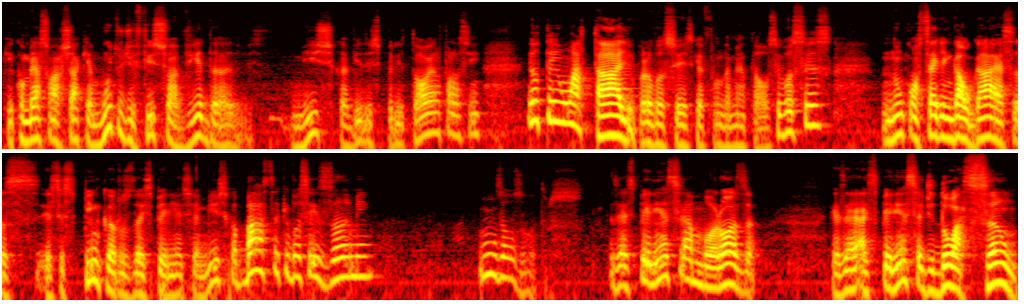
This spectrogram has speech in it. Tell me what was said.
que começam a achar que é muito difícil a vida mística, a vida espiritual, ela fala assim: eu tenho um atalho para vocês que é fundamental. Se vocês não conseguem galgar essas, esses píncaros da experiência mística, basta que vocês amem uns aos outros. Quer dizer, a experiência amorosa, quer dizer, a experiência de doação,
